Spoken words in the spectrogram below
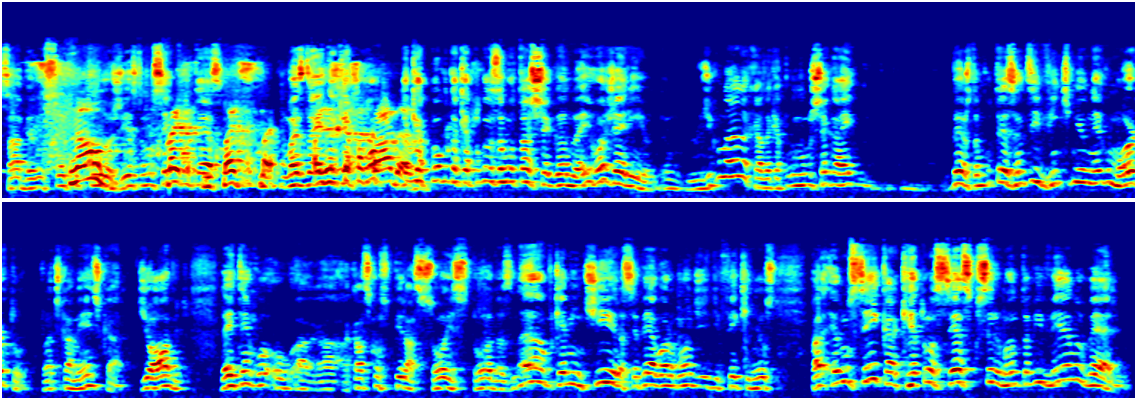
Sabe, eu não sou infectologista, eu não sei o que acontece. Mas, mas, mas daí mas daqui, a pouco, daqui a pouco, daqui a pouco nós vamos estar chegando aí, Rogerinho. Eu não digo nada, cara. Daqui a pouco nós vamos chegar aí Bem, estamos com 320 mil negros mortos, praticamente, cara, de óbito. Daí tem aquelas conspirações todas. Não, porque é mentira. Você vê agora um monte de, fake news. Eu não sei, cara, que retrocesso que o ser humano está vivendo, velho.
